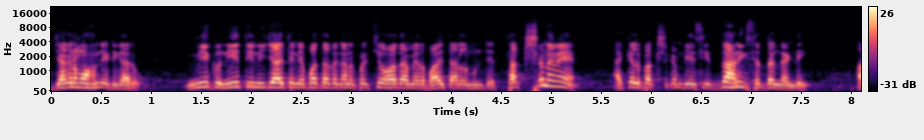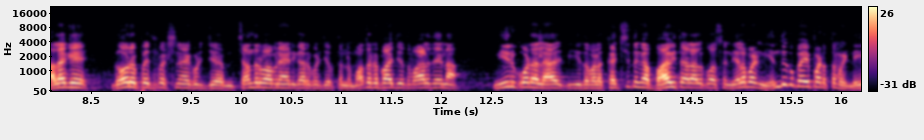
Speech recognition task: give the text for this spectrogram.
జగన్మోహన్ రెడ్డి గారు. మీకు నీతి నిజాయితీ నిబద్ధత కనుక ప్రత్యేక హోదా మీద బాధితారాలు ఉంటే తక్షణమే అఖిలపక్ష కమిటీ వేసి యుద్ధానికి సిద్ధం కండి అలాగే గౌరవ ప్రతిపక్ష నాయకుడు జ- చంద్రబాబు నాయుడు గారు కూడా చెప్తున్నారు. మొదటి బాధ్యత వాళ్ళదైనా? మీరు కూడా లే ఇది వాళ్ళ ఖచ్చితంగా భావితరాల కోసం నిలబడి ఎందుకు భయపడతామండి?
